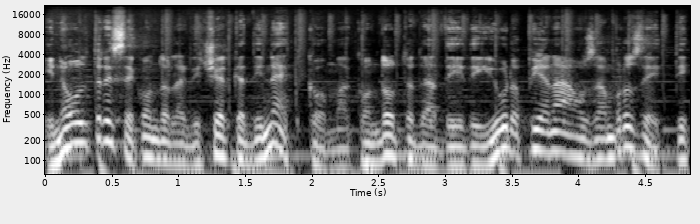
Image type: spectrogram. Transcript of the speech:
Inoltre, secondo la ricerca di Netcom condotta da The European House Ambrosetti,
